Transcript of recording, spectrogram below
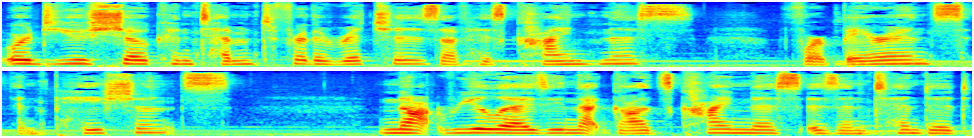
Or do you show contempt for the riches of his kindness, forbearance, and patience, not realizing that God's kindness is intended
